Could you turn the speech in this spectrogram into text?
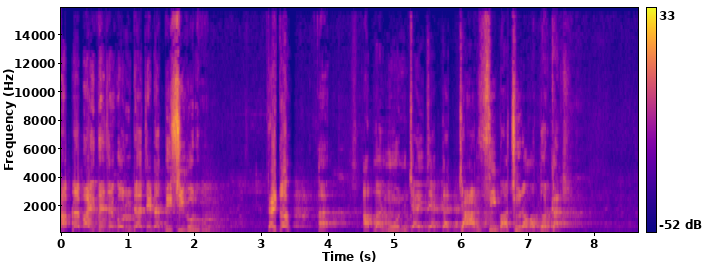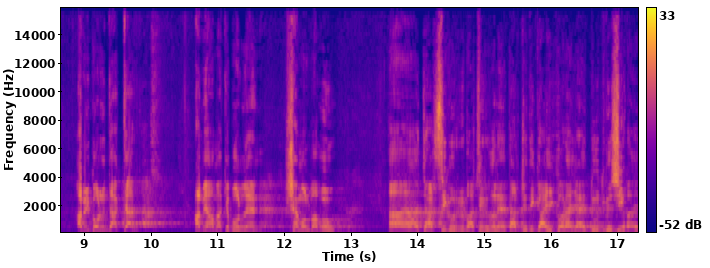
আপনার বাড়িতে যে গরুটা আছে, এটা দেশি গরু। তাই তো? হ্যাঁ। আপনার মন চাইছে একটা জার্সি বাছুর আমার দরকার। আমি গরুর ডাক্তার। আমি আমাকে বললেন, শ্যামল বাবু জার্সি গরুর বাছুর হলে তার যদি গাই করা যায়, দুধ বেশি হয়,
